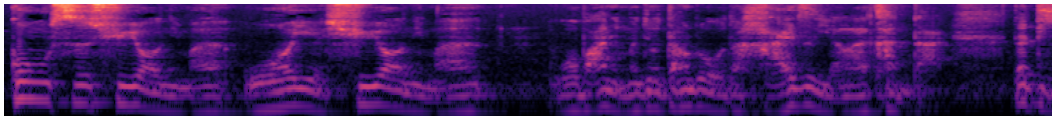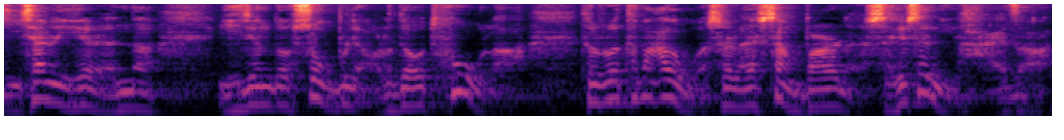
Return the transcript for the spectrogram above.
公司需要你们，我也需要你们。我把你们就当做我的孩子一样来看待，那底下那些人呢，已经都受不了了，都要吐了。他说：“他妈的，我是来上班的，谁是你孩子啊？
